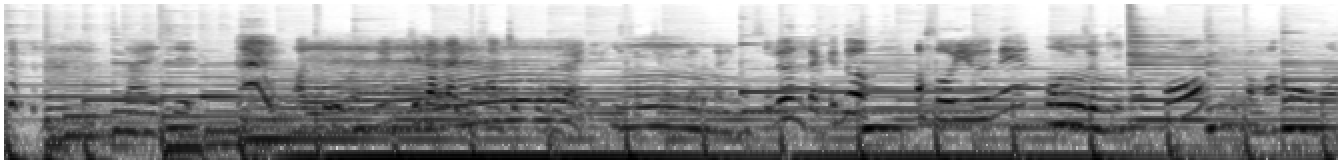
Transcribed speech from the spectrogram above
た。大事。あっとね時間内に30分ぐらいで一冊読んじゃったりもするんだけど、まあ、そういうね本好きの子とか、まあ、本を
